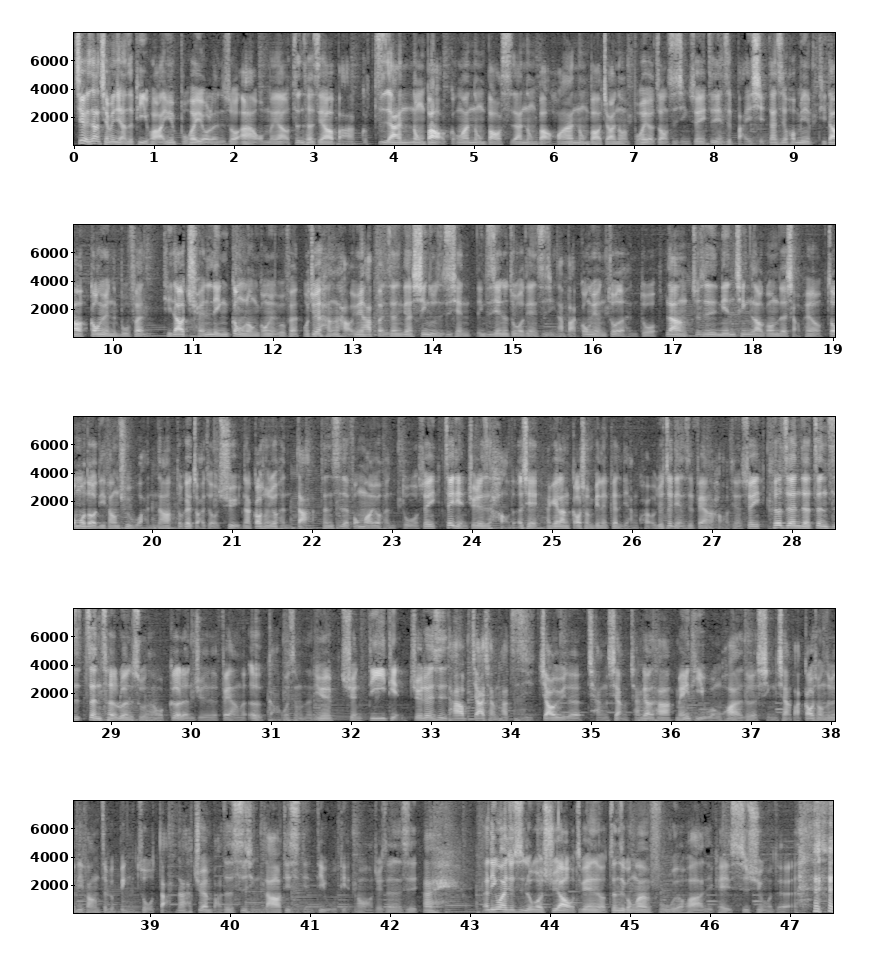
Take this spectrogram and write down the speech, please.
基本上前面讲是屁话，因为不会有人说啊，我们要政策是要把治安弄爆、公安弄爆、食安弄爆、黄安弄爆、交安弄，不会有这种事情，所以这点是白写。但是后面提到公园的部分，提到全林共荣公园部分，我觉得很好，因为他本身跟新竹之前林志坚就做过这件事情，他把公园做了很多，让就是年轻劳工的小朋友周末都有地方去玩，然后都可以走来走去。那高雄又很大，城市的风貌又很多，所以这一点绝对是好的，而且还可以让高雄变得更凉快。我觉得这点是非常好的。所以柯志恩的政治政策论述呢，我个人觉得非常的。恶搞，为什么呢？因为选第一点，绝对是他加强他自己教育的强项，强调他媒体文化的这个形象，把高雄这个地方这个饼做大。那他居然把这个事情拉到第四点、第五点，哦，我觉得真的是，哎。那另外就是，如果需要我这边有政治公关服务的话，也可以私讯我的，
